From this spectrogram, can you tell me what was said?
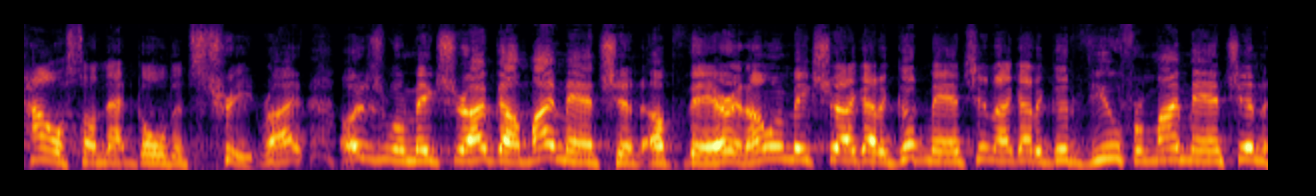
house on that golden street, right? I just want to make sure I've got my mansion up there, and I want to make sure I got a good mansion, I got a good view from my mansion.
